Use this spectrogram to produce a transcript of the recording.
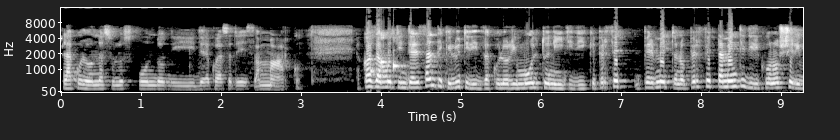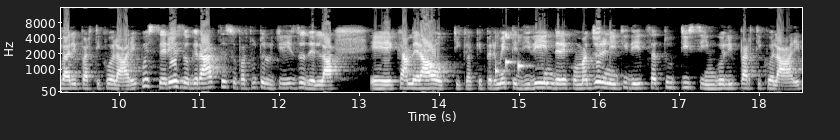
la colonna sullo sfondo di, della, con la statua di San Marco. La cosa molto interessante è che lui utilizza colori molto nitidi che perfe- permettono perfettamente di riconoscere i vari particolari. Questo è reso grazie soprattutto all'utilizzo della eh, camera ottica che permette di rendere con maggiore nitidezza tutti i singoli particolari.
